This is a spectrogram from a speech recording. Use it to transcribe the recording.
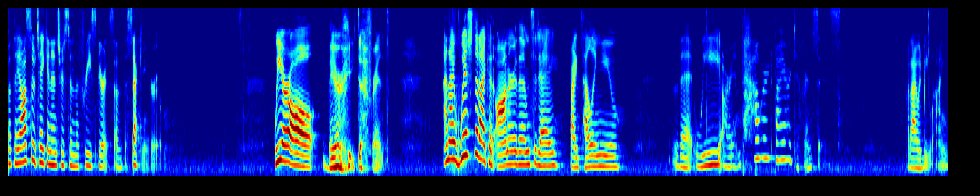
but they also take an interest in the free spirits of the second group. We are all very different. And I wish that I could honor them today by telling you that we are empowered by our differences. But I would be lying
